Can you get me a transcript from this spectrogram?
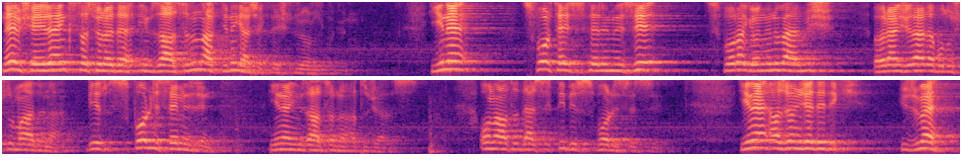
Nevşehir'e en kısa sürede imzasının akdini gerçekleştiriyoruz bugün. Yine spor tesislerimizi spora gönlünü vermiş öğrencilerle buluşturma adına bir spor lisemizin yine imzasını atacağız. 16 derslikli bir spor lisesi. Yine az önce dedik yüzme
